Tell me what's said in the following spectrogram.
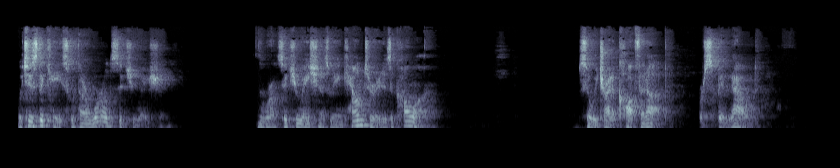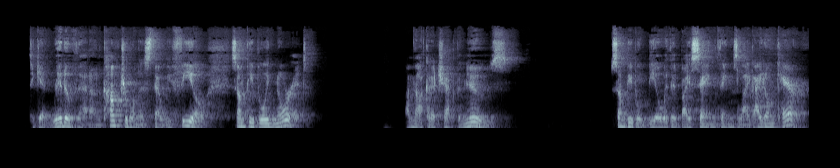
which is the case with our world situation. The world situation as we encounter it is a koan. So we try to cough it up or spit it out to get rid of that uncomfortableness that we feel. Some people ignore it. I'm not going to check the news. Some people deal with it by saying things like, I don't care,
